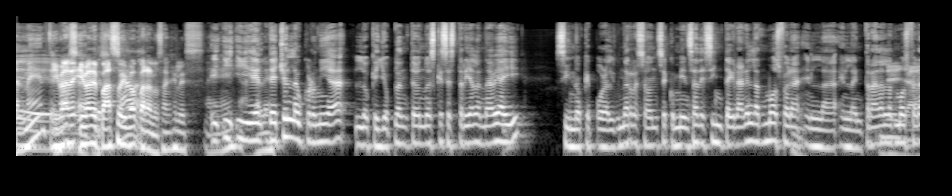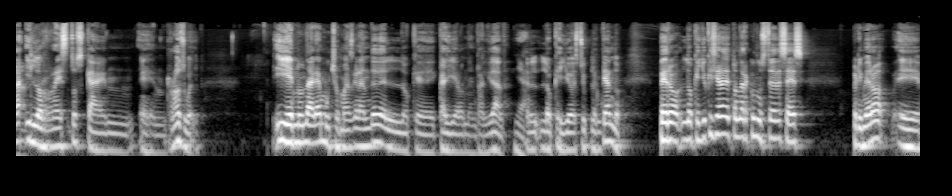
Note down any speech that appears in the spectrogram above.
accidentalmente, iba, de, o sea, iba de paso, iba para Los Ángeles. Y, y- Eh, y de hecho en la ucronía lo que yo planteo no es que se estrella la nave ahí, sino que por alguna razón se comienza a desintegrar en la atmósfera, en la, en la entrada a la atmósfera y los restos caen en Roswell. Y en un área mucho más grande de lo que cayeron en realidad, lo que yo estoy planteando. Pero lo que yo quisiera detonar con ustedes es, primero, eh,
